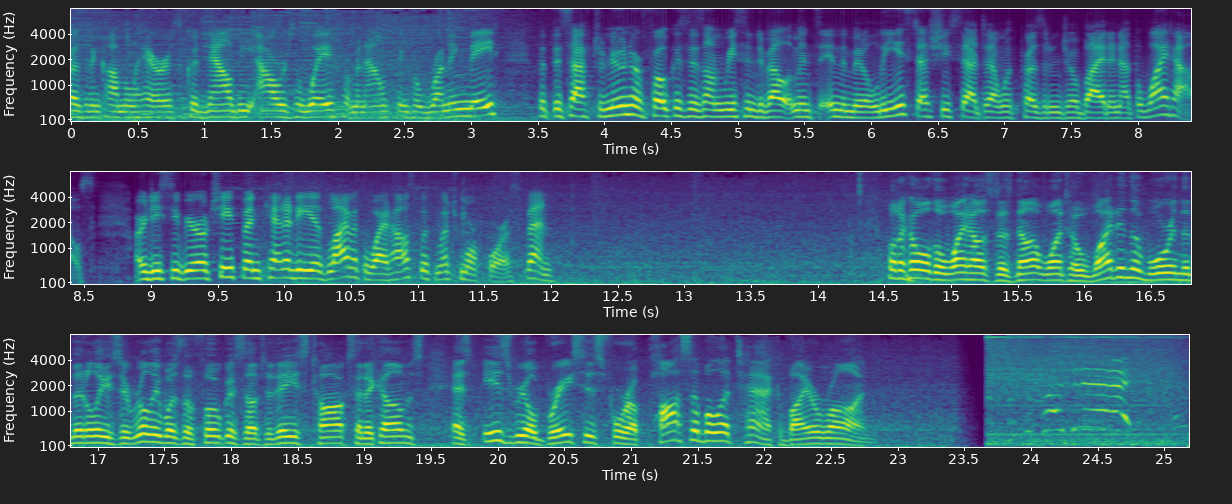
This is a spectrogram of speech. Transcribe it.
President Kamala Harris could now be hours away from announcing her running mate. But this afternoon, her focus is on recent developments in the Middle East as she sat down with President Joe Biden at the White House. Our D.C. Bureau Chief Ben Kennedy is live at the White House with much more for us. Ben. Well, Nicole, the White House does not want to widen the war in the Middle East. It really was the focus of today's talks, and it comes as Israel braces for a possible attack by Iran.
